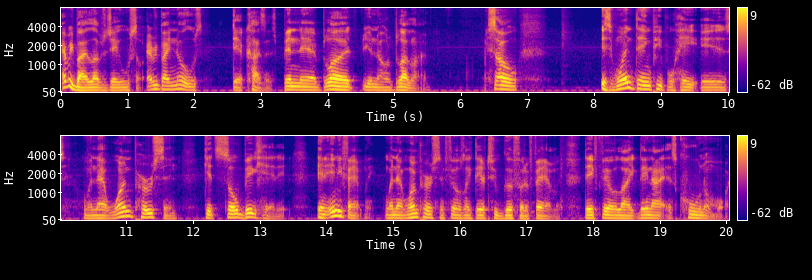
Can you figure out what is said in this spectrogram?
Everybody loves Jey Uso. Everybody knows they're cousins. Been there, blood, you know, the bloodline. So it's one thing people hate is when that one person gets so big headed in any family. When that one person feels like they're too good for the family, they feel like they're not as cool no more.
